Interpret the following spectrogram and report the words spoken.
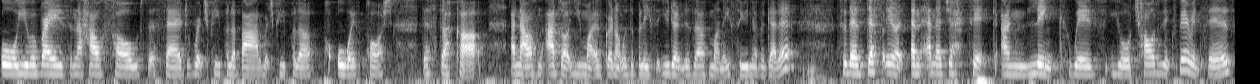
or you were raised in a household that said rich people are bad, rich people are po- always posh, they're stuck up. And now, as an adult, you might have grown up with the belief that you don't deserve money, so you never get it. So, there's definitely an energetic and link with your childhood experiences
